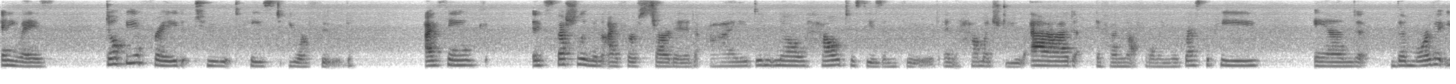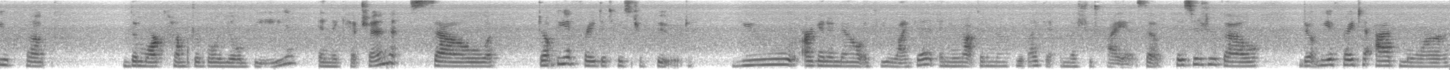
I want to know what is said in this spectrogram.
Anyways, don't be afraid to taste your food. I think, especially when I first started, I didn't know how to season food and how much do you add if I'm not following a recipe. And the more that you cook, the more comfortable you'll be in the kitchen. So don't be afraid to taste your food you are going to know if you like it, and you're not going to know if you like it unless you try it. So, taste as you go. Don't be afraid to add more.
